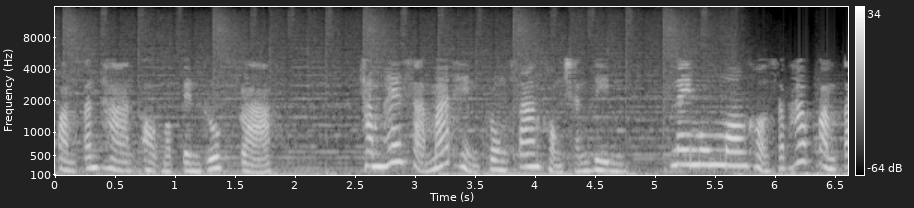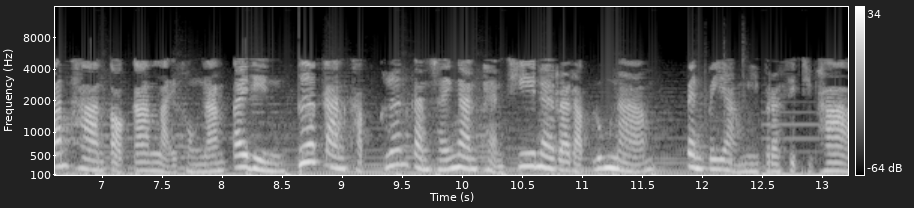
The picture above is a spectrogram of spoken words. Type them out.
ความต้านทานออกมาเป็นรูปกราฟทำให้สามารถเห็นโครงสร้างของชั้นดิน ในมุมมองของสภาพความต้านทานต่อการไหลของน้ำใต้ดิน เพื่อการขับเคลื่อนการใช้งานแผนที่ในระดับลุ่มน้ำเป็นไปอย่างมีประสิทธิภาพ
